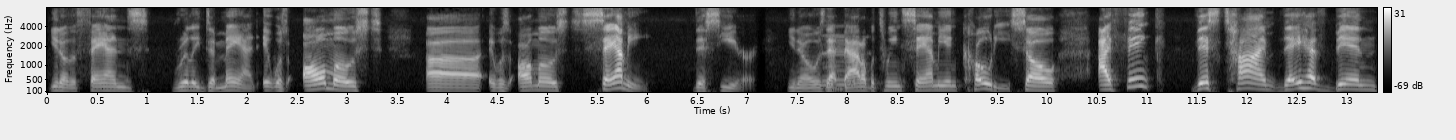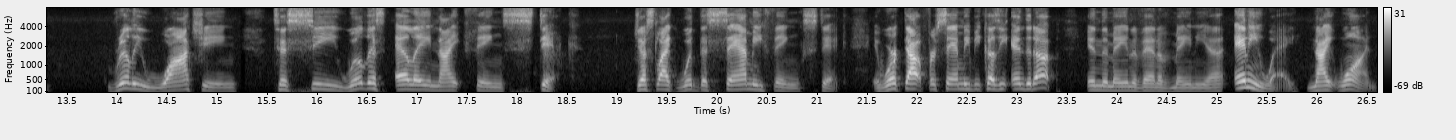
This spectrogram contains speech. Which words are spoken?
you know the fans really demand? It was almost uh it was almost sammy this year. You know it was that Mm. battle between sammy and cody. So i think this time they have been really watching to see will this LA Knight thing stick? Just like would the sammy thing stick it worked out for Sammy because he ended up in the main event of Mania anyway, night one.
